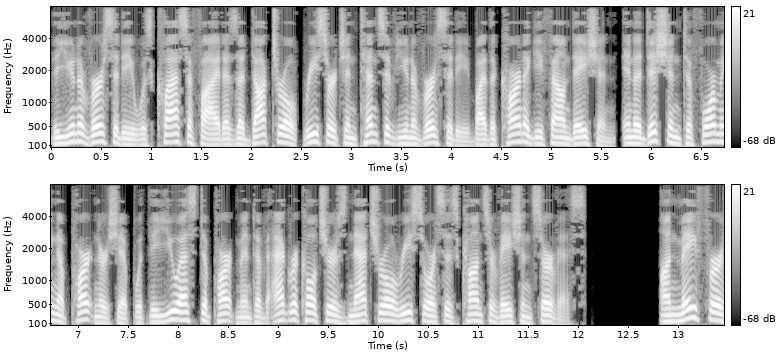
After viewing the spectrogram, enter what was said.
the university was classified as a doctoral, research-intensive university by the Carnegie Foundation, in addition to forming a partnership with the U.S. Department of Agriculture's Natural Resources Conservation Service. On May 1,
